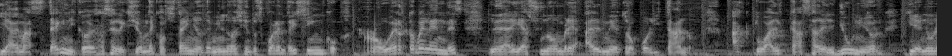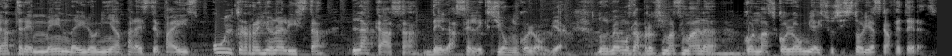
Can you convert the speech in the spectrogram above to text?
y además técnico de esa selección de costeños de 1945, Roberto Meléndez, le daría su nombre al Metropolitano, actual casa del Junior y en una tremenda ironía para este país ultra regionalista, la casa de la selección Colombia. Nos vemos la próxima semana con más Colombia y sus historias cafeteras.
